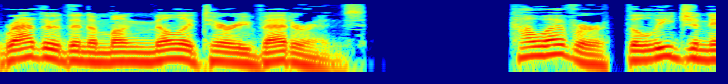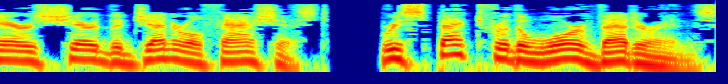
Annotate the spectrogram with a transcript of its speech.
rather than among military veterans. However, the legionnaires shared the general fascist respect for the war veterans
